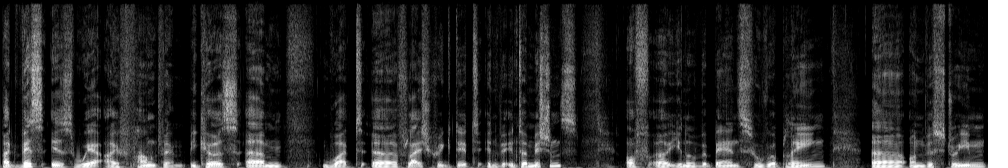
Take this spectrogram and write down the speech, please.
But this is where I found them because um, what uh, Fleischkrieg did in the intermissions of uh, you know the bands who were playing uh, on the stream,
